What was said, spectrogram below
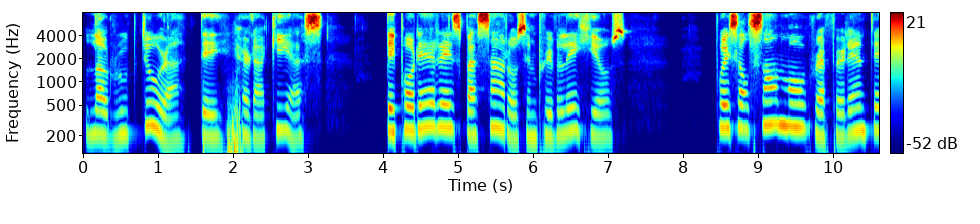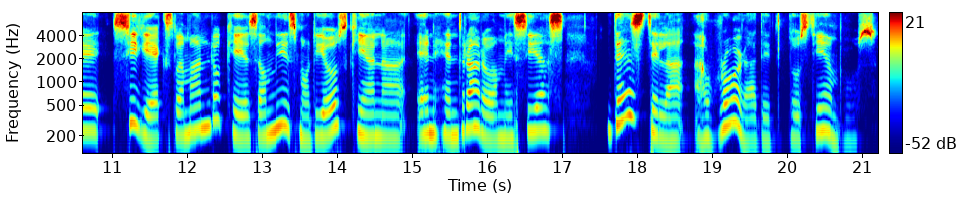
la ruptura de jerarquías de poderes basados en privilegios, pues el salmo referente sigue exclamando que es el mismo Dios quien ha engendrado al Mesías desde la aurora de los tiempos.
